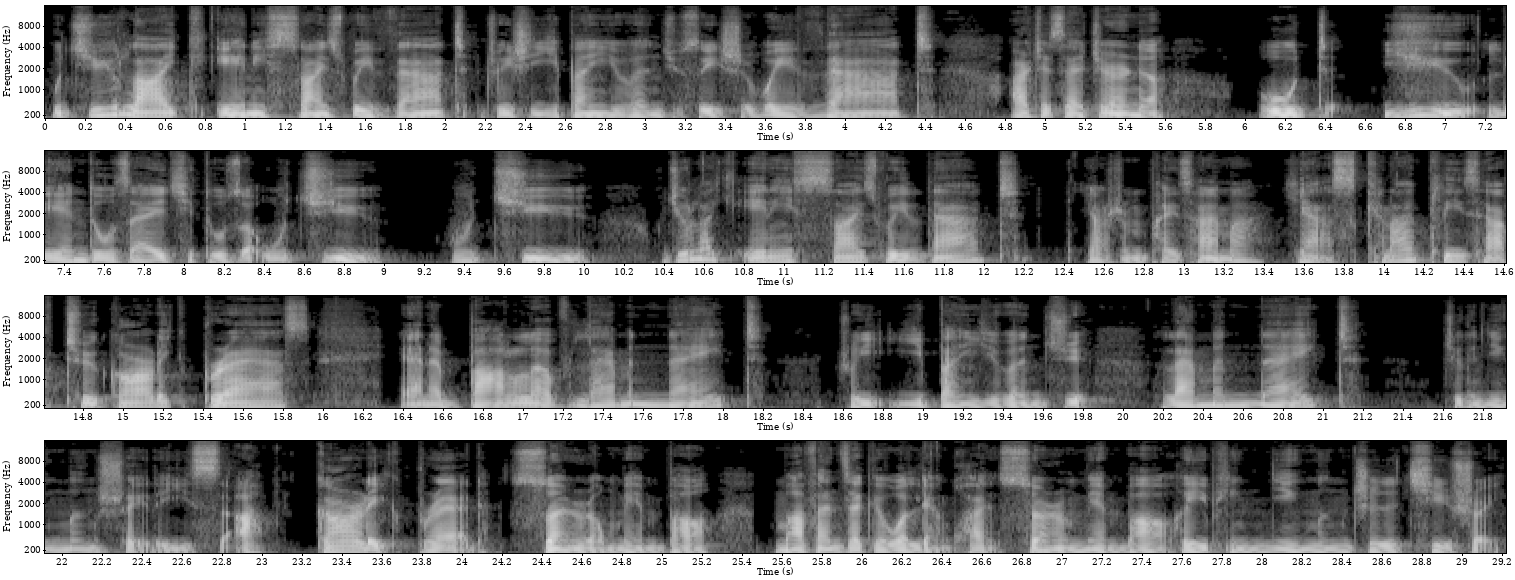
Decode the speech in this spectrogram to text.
，Would you like any sides with that？这里是一般疑问句，所以是 with that。而且在这儿呢，Would you 连读在一起，读作 Would you？Would you？Would you like any sides with that？要什么配菜吗？Yes。Can I please have two garlic breads and a bottle of lemonade？注意一般疑问句，lemonade。这个柠檬水的意思啊，garlic bread 蒜蓉面包，麻烦再给我两块蒜蓉面包和一瓶柠檬汁的汽水。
